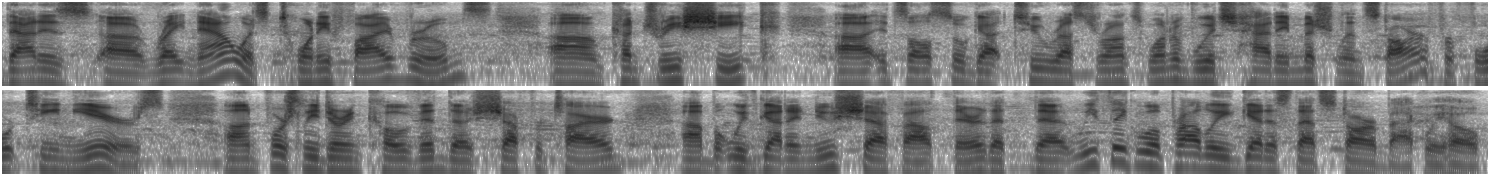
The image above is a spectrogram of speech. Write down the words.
That is uh, right now. It's 25 rooms, um, country chic. Uh, it's also got two restaurants, one of which had a Michelin star for 14 years. Uh, unfortunately, during COVID, the chef retired, uh, but we've got a new chef out there that, that we think will probably get us that star back. We hope.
